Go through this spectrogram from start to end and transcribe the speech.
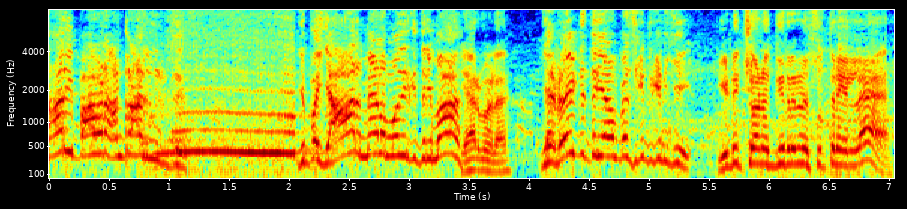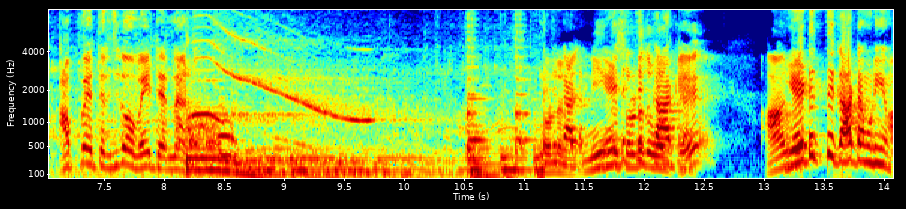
சாரி பாவட அன்றாரு இப்ப யார் மேல மோதி இருக்கு தெரியுமா? யார் மேல? என் வெயிட் தெரியாம பேசிக்கிட்டு இருக்க நீ. இடிச்சோன கிருன்னு சுத்துற இல்ல? அப்பவே தெரிஞ்சது உன் வெயிட் என்ன? நீங்க எடுத்து சொல்றது. ஓகே எடுத்து காட்ட முடியும்.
